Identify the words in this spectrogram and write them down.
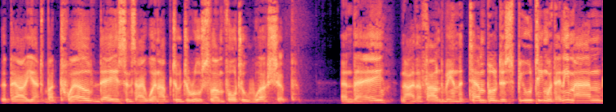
that there are yet but twelve days since I went up to Jerusalem for to worship, and they neither found me in the temple disputing with any man,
